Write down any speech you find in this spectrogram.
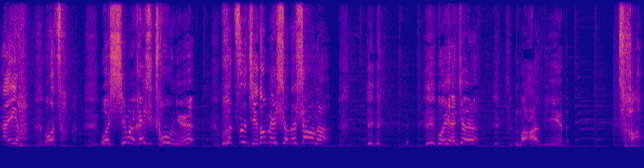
哎呀，我操，我媳妇儿还是处女，我自己都没舍得上呢！我眼镜儿，妈逼的！操，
